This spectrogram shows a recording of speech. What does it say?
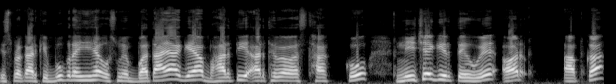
इस प्रकार की बुक रही है। उसमें बताया गया भारतीय अर्थव्यवस्था को नीचे गिरते हुए और आपका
